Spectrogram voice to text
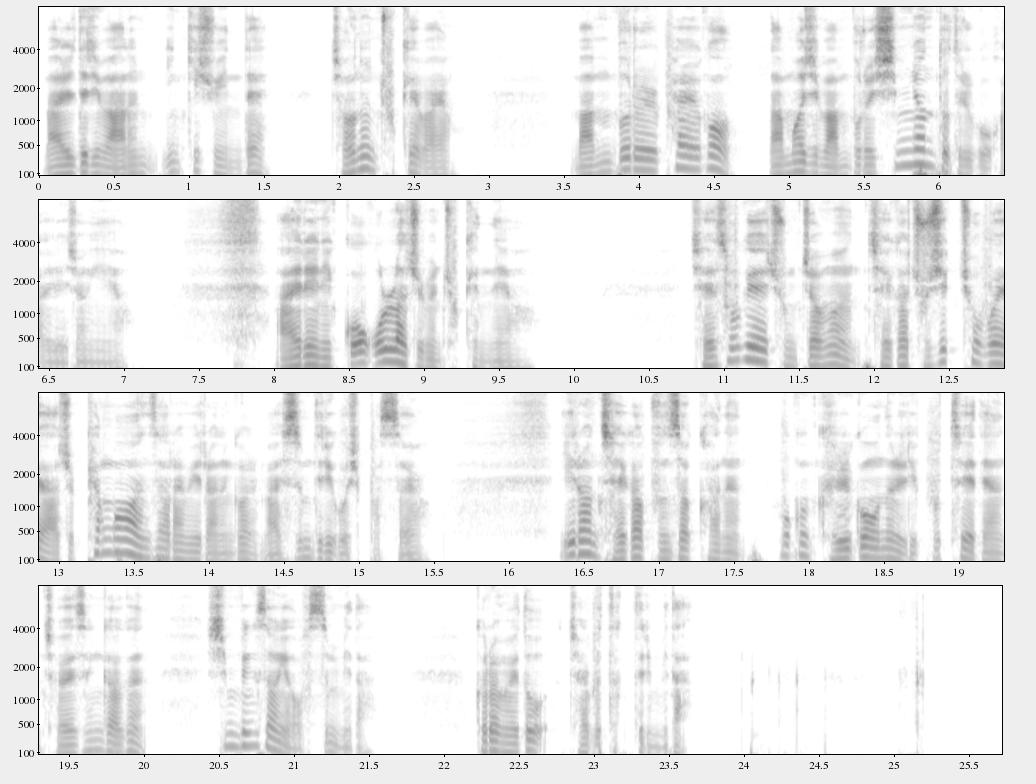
말들이 많은 인기주인데 저는 좋게 봐요. 만불을 팔고 나머지 만불을 10년도 들고 갈 예정이에요. 아이렌이 꼭 올라주면 좋겠네요. 제 소개의 중점은 제가 주식 초보의 아주 평범한 사람이라는 걸 말씀드리고 싶었어요. 이런 제가 분석하는 혹은 긁어오는 리포트에 대한 저의 생각은 신빙성이 없습니다. 그럼에도 잘 부탁드립니다.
